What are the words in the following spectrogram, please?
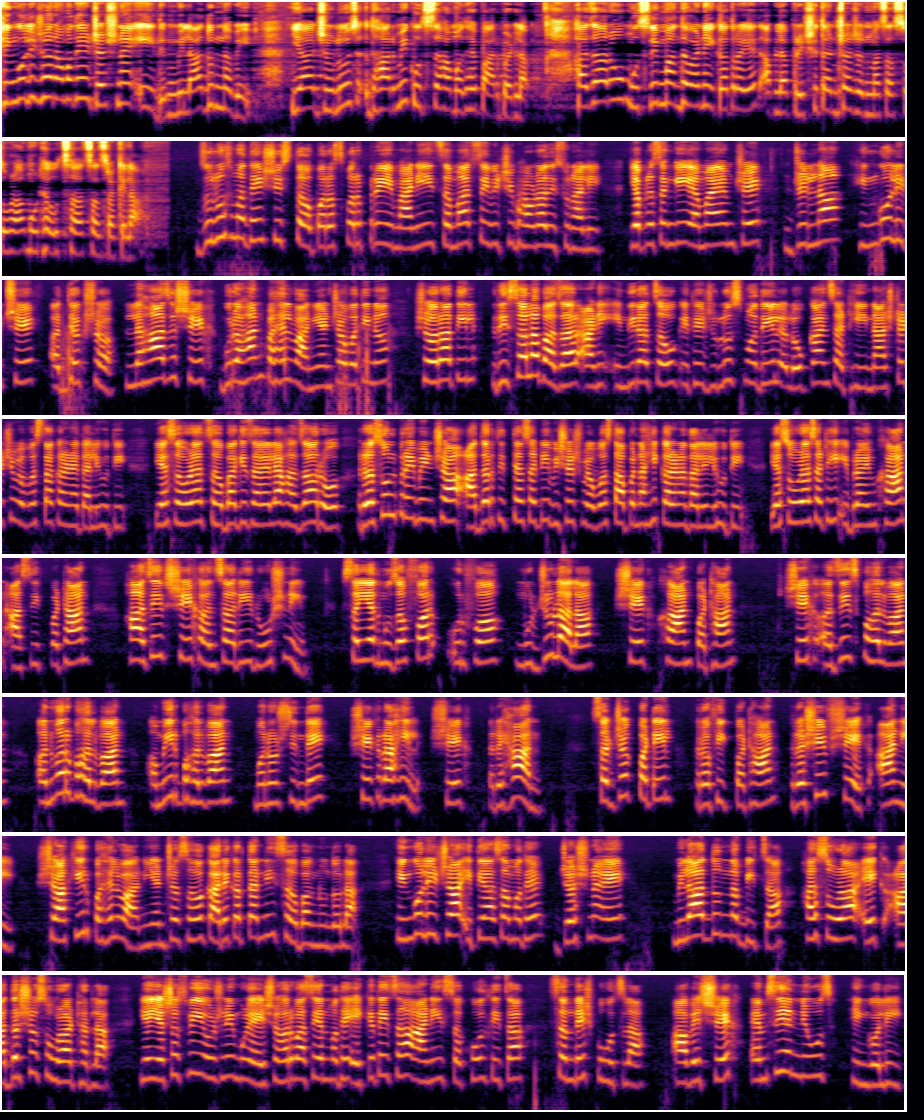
हिंगोली शहरामध्ये जश्न ईद मिलादुन नबी या जुलूस धार्मिक उत्साहामध्ये पार पडला. हजारो मुस्लिम बांधवांनी एकत्र येत आपल्या प्रेषितांच्या जन्माचा सोहळा मोठ्या उत्साहात साजरा केला. जुलूसमध्ये शिस्त परस्पर प्रेम आणि समाजसेवेची भावना दिसून आली. या प्रसंगी एम आय एमचे जिल्हा हिंगोलीचे अध्यक्ष लहाज शेख बुरहान पहलवान यांच्या वतीनं शहरातील रिसाला बाजार आणि इंदिरा चौक येथे जुलूसमधील लोकांसाठी नाश्त्याची व्यवस्था करण्यात आली होती. या सोहळ्यात सहभागी झालेल्या हजारो रसूल प्रेमींच्या आदरतिथ्यासाठी विशेष व्यवस्थापनाही करण्यात आलेली होती. या सोहळ्यासाठी इब्राहिम खान आसिफ पठाण हाजिफ शेख अन्सारी रोशनी सय्यद मुझफ्फर उर्फ मुज्जुलाला शेख खान पठाण शेख अजीज पहलवान अनवर पहलवान अमीर पहलवान मनोज शिंदे शेख राहिल शेख रेहान सज्जक पटेल रफिक पठाण रशीफ शेख आणि शाकीर पहलवान यांच्यासह कार्यकर्त्यांनी सहभाग नोंदवला. हिंगोलीच्या इतिहासामध्ये जश्न ए मिलादुन नबीचा हा सोहळा एक आदर्श सोहळा ठरला. या यशस्वी योजनेमुळे शहरवासियांमध्ये एकतेचा आणि सखोलतेचा संदेश पोहोचला. Avesh Shaikh M C N news Hingoli.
